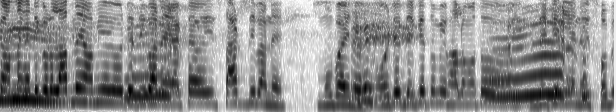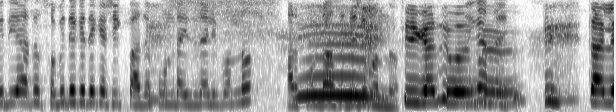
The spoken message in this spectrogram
কান্নাকাটি করে লাভ নেই আমি ওইটা দিবা না একটা ওই শার্ট দিবা না মোবাইলে ওইটা দেখে তুমি ভালো মতো দেখে নিয়ে নেই ছবি দিয়ে আছে ছবি দেখে দেখে শিখবা যে কোনটা ইসরায়েলি পণ্য আর কোনটা আছে দেশি পণ্য। ঠিক আছে বন্ধু। আছে। তাহলে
